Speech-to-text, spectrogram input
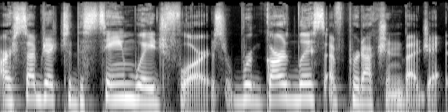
are subject to the same wage floors, regardless of production budget.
